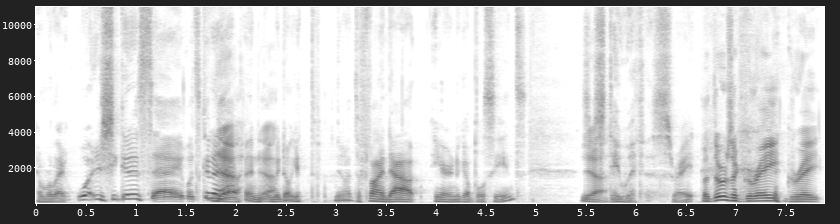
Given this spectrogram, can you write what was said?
And we're like, what is she going to say? What's going to Yeah, happen? yeah. And we don't get to, we don't have to find out here in a couple of scenes. So Yeah. stay with us, right? But there was a great, great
